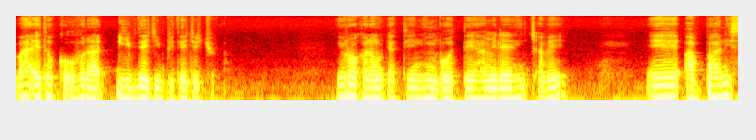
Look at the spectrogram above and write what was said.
baay'ee tokko ofirraa dhiibdee jibbitee jechuudha. Yeroo kana mucattiin hin boottee hamileen hin cabee abbaanis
